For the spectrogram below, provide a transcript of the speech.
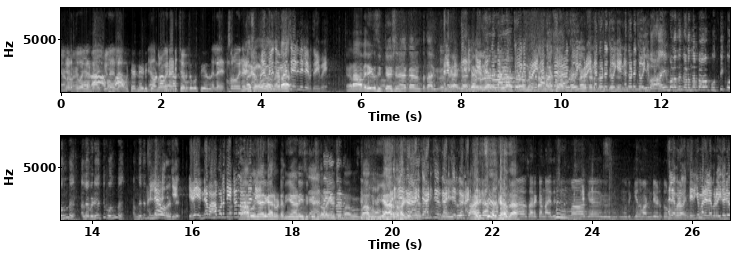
പിന്നെ നീ ഇവനെ. ആവശ്യമില്ലല്ലോ. ബാബുശേരനെ ഞാൻ ഇടിച്ചോണ്ടാണ് കുത്തിയത്. എടാ. അവർ സിറ്റുവേഷൻ ആക്കാനായിട്ട് ബാബു ഞാൻ ഒരു കാര്യം വിട്ടെ നീയാണ് ഈ സിറ്റുവേഷൻ തുടങ്ങിയത് വെച്ചത് ബാബു? ബാബു നീ ആണ് തുടങ്ങി വെച്ചത്? അടിച്ച് അടിച്ച് തീർക്കാം, അടിച്ച് തീർക്കാം, അടിച്ച് അടിച്ച് തീർക്കാം. തീർക്കാതാ. ഇത് ചുമ്മാ മുതുക്കിന്ന് വണ്ടി എടുത്തോണ്ട് അല്ല ബ്രോ ശരിക്കും പറയല്ല ബ്രോ ഇതൊരു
